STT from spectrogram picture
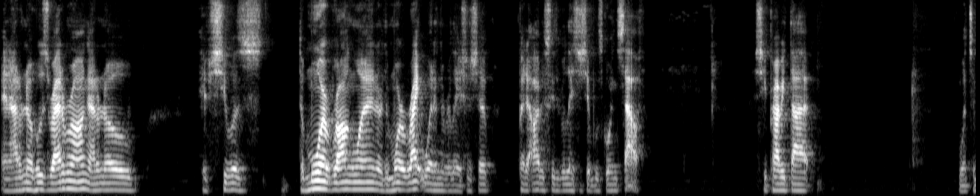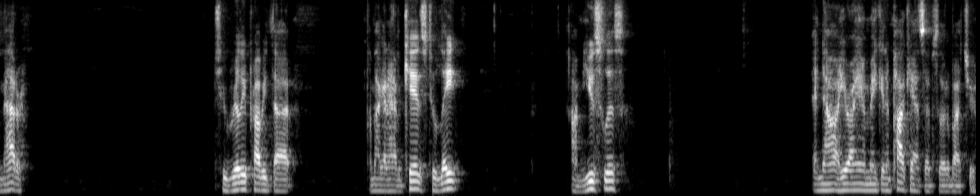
And I don't know who's right or wrong. I don't know if she was the more wrong one or the more right one in the relationship, but obviously the relationship was going south. She probably thought, what's the matter? She really probably thought, I'm not going to have kids too late. I'm useless. And now here I am making a podcast episode about you.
